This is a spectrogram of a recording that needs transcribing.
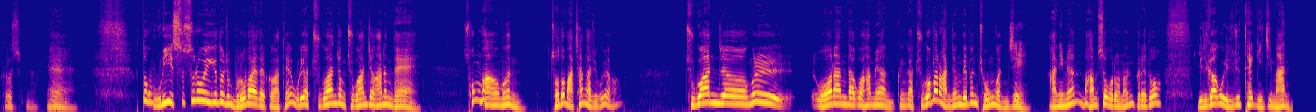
그렇습니다. 예. 예. 또 우리 스스로에게도 좀 물어봐야 될 것 같아요. 우리가 주거 안정 주거 안정 하는데 속마음은 저도 마찬가지고요. 주거 안정을 원한다고 하면 그러니까 주거만 안정되면 좋은 건지 아니면 마음속으로는 그래도 일가구 일주택이지만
